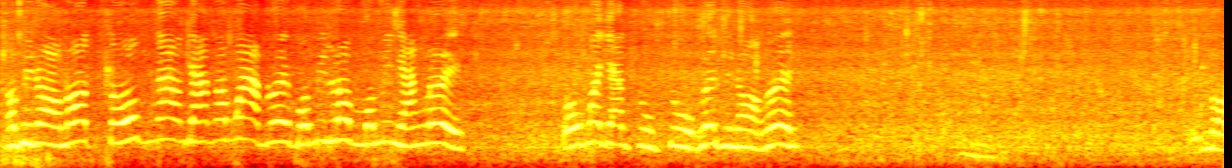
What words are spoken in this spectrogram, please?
เอาพี่น้องเนาะโต๊ะงามยางงามๆเลยบ่มีล่มบ่มีหยังเลยโต๊ะมายางจุกๆเลยพี่น้องเลยอืมเห็นบ่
